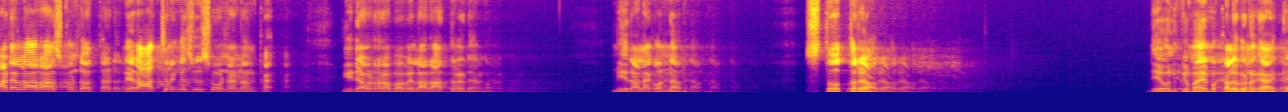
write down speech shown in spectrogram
ఆడు ఎలా రాసుకుంటూ వస్తాడు? నేను ఆశ్చర్యంగా చూసి ఉన్నాను ఇంకా. ఈడెవడరా బాబు ఎలా రాత్రాడు అని మీరు అలాగే ఉన్నారు స్తోత్ర దేవునికి మహిమ కలుగును గాక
